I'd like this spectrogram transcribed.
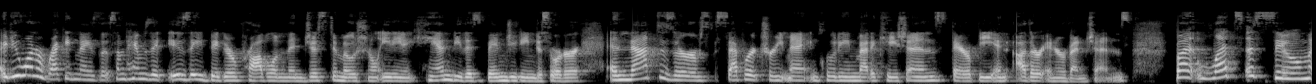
I do want to recognize that sometimes it is a bigger problem than just emotional eating. It can be this binge eating disorder and that deserves separate treatment, including medications, therapy, and other interventions. But let's assume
